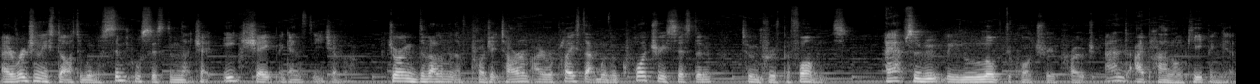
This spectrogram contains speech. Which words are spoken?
I originally started with a simple system that checked each shape against each other. During the development of Project Tarim, I replaced that with a quadtree system to improve performance. I absolutely love the quad tree approach and I plan on keeping it.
